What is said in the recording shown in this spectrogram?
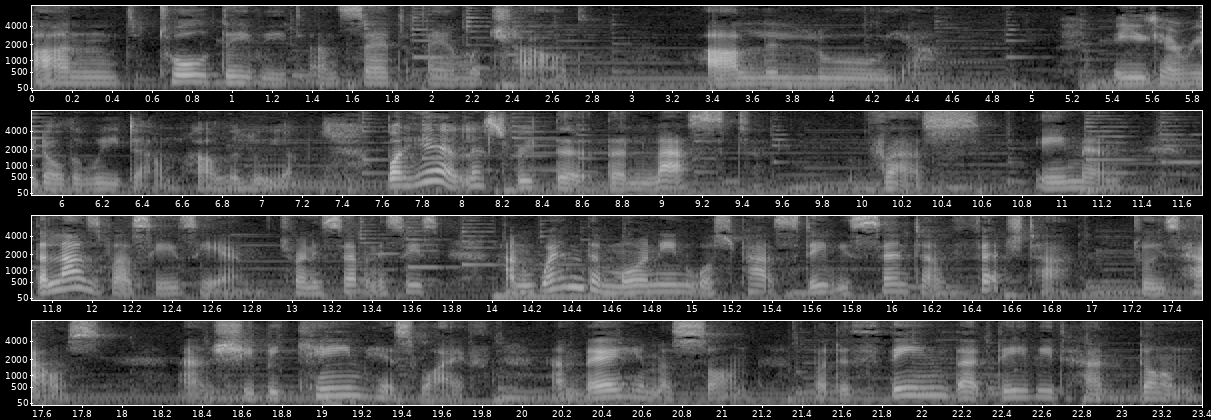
and told David and said, I am a child. Hallelujah. And you can read all the way down. Hallelujah. But here, let's read the, the last verse. Amen. The last verse is here, 27. It says, And when the morning was past, David sent and fetched her to his house, and she became his wife, and bare him a son. But the thing that David had done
